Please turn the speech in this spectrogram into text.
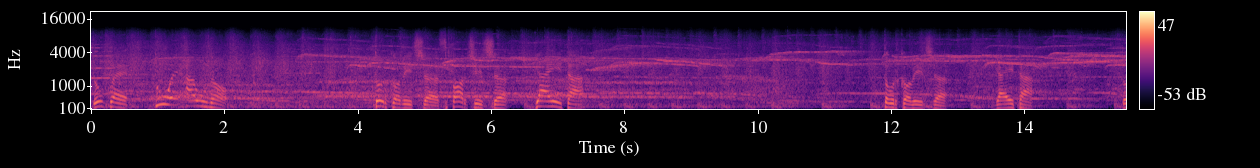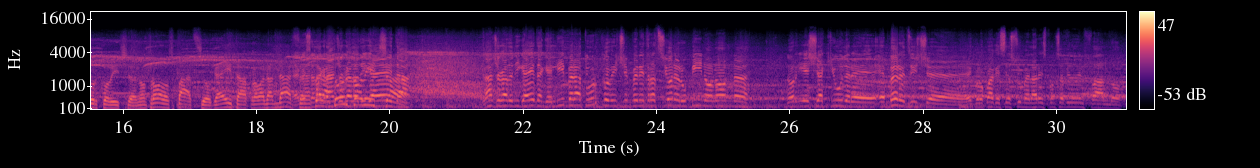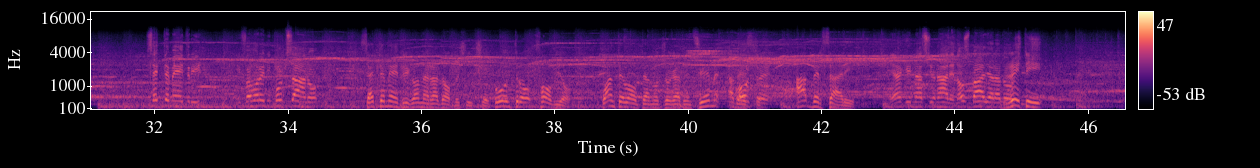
Dunque 2 a 1 Turkovic, Sporcic, Gaeta. Turkovic, Gaeta. Turkovic non trova lo spazio. Gaeta prova ad Eh, andarsene una ancora. Turkovic Gran giocata di Gaeta che libera Turkovic in penetrazione, Rubino non, non riesce a chiudere e Berezic, eh, eccolo qua che si assume la responsabilità del fallo. 7 metri in favore di Bolzano. 7 metri con Radovicic contro Fovio quante volte hanno giocato insieme adesso Oltre. avversari E anche in nazionale, non sbaglia Radovicic. reti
